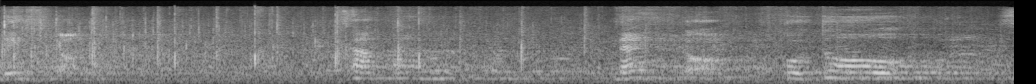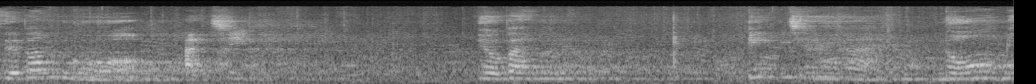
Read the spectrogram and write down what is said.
レフト3番ライト後藤背番号84番ピッチャー能見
